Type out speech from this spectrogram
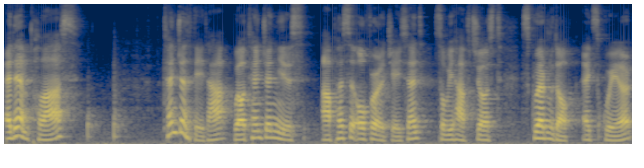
And then plus tangent theta, well, tangent is opposite over adjacent, so we have just square root of x squared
